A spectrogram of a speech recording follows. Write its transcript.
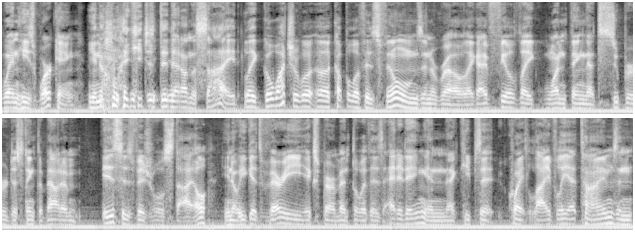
when he's working. You know, like he just did that on the side. Like go watch a, a couple of his films in a row. Like I feel like one thing that's super distinct about him is his visual style. You know, he gets very experimental with his editing and that keeps it quite lively at times. And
